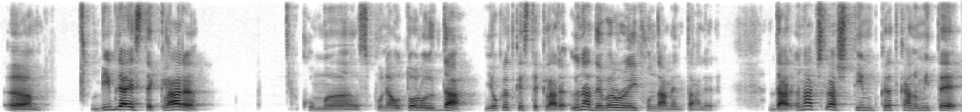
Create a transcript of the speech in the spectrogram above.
Ehm, Biblia este clară, cum uh, spune autorul, da, eu cred că este clară, în adevărul ei fundamentale. Dar în același timp, cred că anumite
